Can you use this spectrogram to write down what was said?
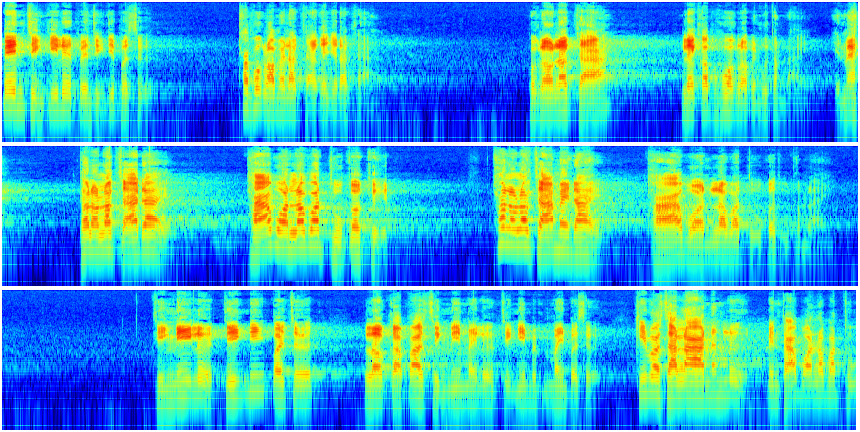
เป็นสิ่งที่เลิศเป็นสิ่งที่ประเสริฐถ้าพวกเราไม่รักษาก็จะรักษา พวกเรารักษาและก็พวกเราเป็นผู้ทำลาย เห็นไหมถ้าเรารักษาได้ ถาวรละวัตถุก็เกิด ถ้าเรารักษาไม่ได้ ถาวรละวัตถุก็ถูกทำลาย สิ่งนี้เลิศสิ่งนี้ประเสริฐเรากลับว่าสิ่งนี้ไม่เลิศสิ่งนี้ไม่ไม่ประเสริฐ คิดว่าศาลานั้นเลิศเป็นถาวรละวัตถุ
